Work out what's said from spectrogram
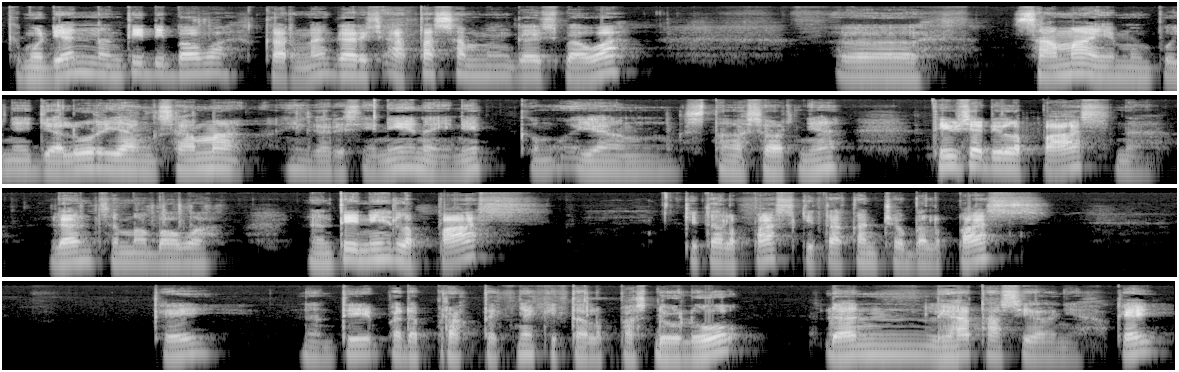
Kemudian nanti di bawah karena garis atas sama garis bawah eh, sama ya mempunyai jalur yang sama ini garis ini. Nah ini yang setengah shortnya. Itu bisa dilepas nah dan sama bawah. Nanti ini lepas kita lepas kita akan coba lepas. Oke nanti pada prakteknya kita lepas dulu dan lihat hasilnya oke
